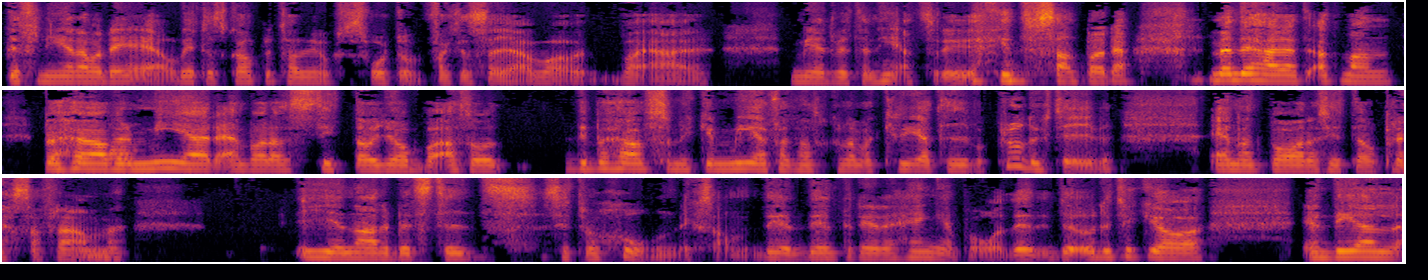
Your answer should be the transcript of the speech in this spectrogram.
definiera vad det är och vetenskapligt har vi också svårt att faktiskt säga vad, vad är medvetenhet. Så det är intressant bara det. Men det här att, att man behöver Ja. mer än bara sitta och jobba. Alltså, det behövs så mycket mer för att man ska kunna vara kreativ och produktiv än att bara sitta och pressa fram i en arbetstidssituation. Liksom. Det, det är inte det det hänger på. Det, det, och det tycker jag en del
